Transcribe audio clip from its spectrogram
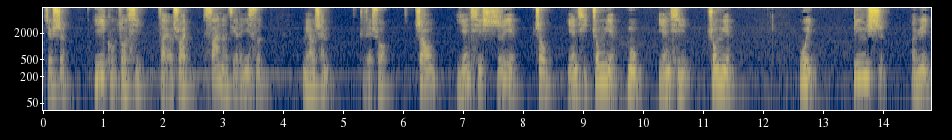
就是一鼓作气，再而衰，三而竭的意思。”苗成注解说：“朝言其实也。”昼言其中也，暮言其中也。未兵士而锐，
